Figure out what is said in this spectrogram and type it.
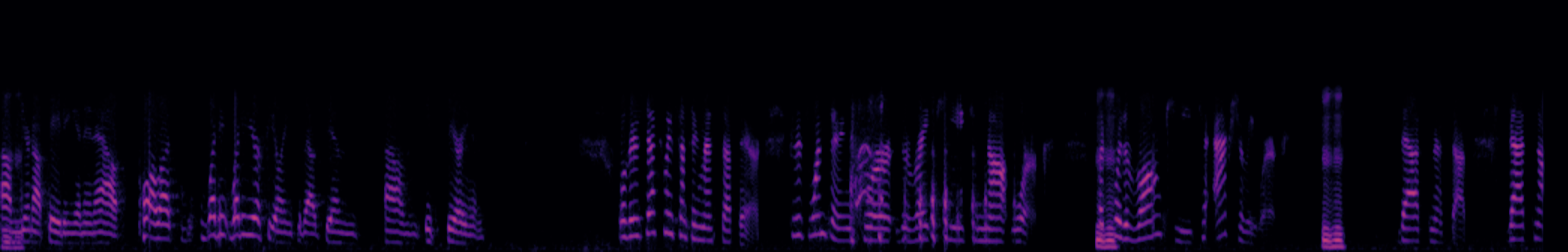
um, Mhm. you're not fading in and out. Paula, what are, what are your feelings about Jim's um, experience? Well, there's definitely something messed up there. Because it's one thing for the right key to not work, but Mhm. for the wrong key to actually work, Mhm. that's messed up. That's not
